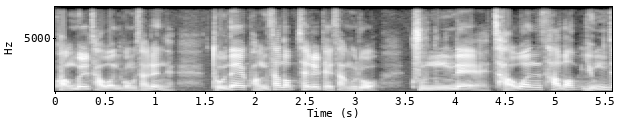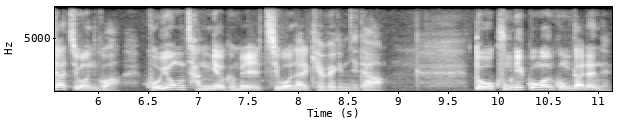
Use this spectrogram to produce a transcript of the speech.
광물자원공사는 도내 광산업체를 대상으로 국내 자원산업 융자 지원과 고용 장려금을 지원할 계획입니다. 또 국립공원공단은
